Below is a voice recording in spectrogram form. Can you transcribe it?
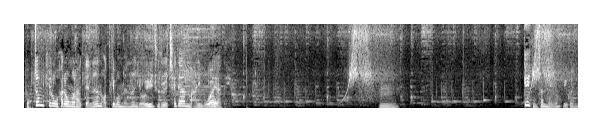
독점 캐로 활용을 할 때는 어떻게 보면은 여유주를 최대한 많이 모아야 돼요. 음. 꽤 괜찮네요, 리그는.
